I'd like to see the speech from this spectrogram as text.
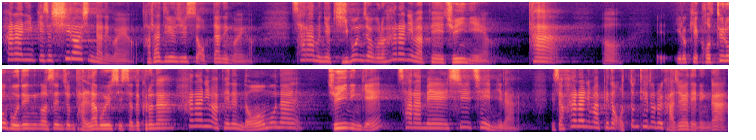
하나님께서 싫어하신다는 거예요. 받아들여질 수 없다는 거예요. 사람은요 기본적으로 하나님 앞에 죄인이에요. 다 어, 이렇게 겉으로 보는 것은 좀 달라 보일 수 있어도 그러나 하나님 앞에는 너무나 죄인인 게 사람의 실체입니다. 그래서 하나님 앞에는 어떤 태도를 가져야 되는가?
